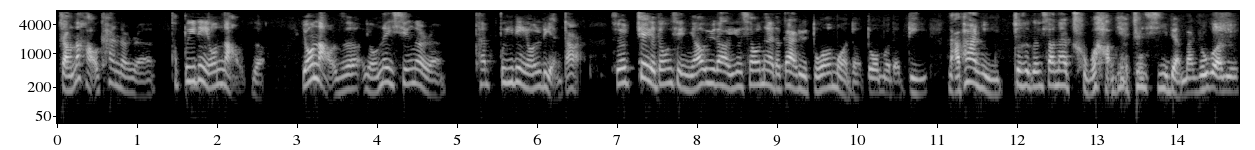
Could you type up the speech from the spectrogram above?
长得好看的人，他不一定有脑子，有脑子有内心的人，他不一定有脸蛋儿。所以这个东西，你要遇到一个肖奈的概率多么的多么的低，哪怕你就是跟肖奈处不好，你也珍惜一点吧。如果你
